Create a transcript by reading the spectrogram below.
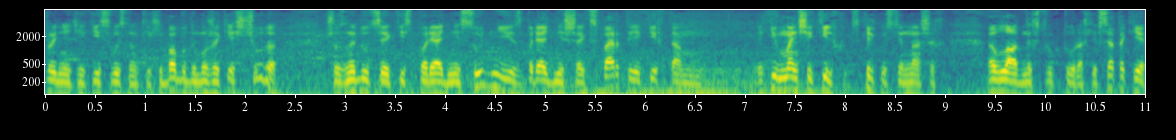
прийняті якісь висновки. Хіба буде може якесь чудо, що знайдуться якісь порядні судді, порядніші експерти, яких там, які в меншій кількості, в наших владних структурах. І все-таки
